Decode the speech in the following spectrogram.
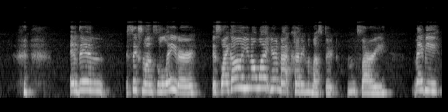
and then six months later, it's like, oh, you know what? You're not cutting the mustard. I'm sorry. Maybe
